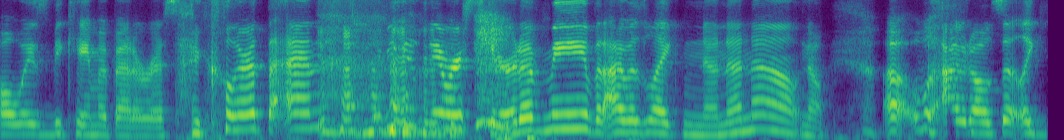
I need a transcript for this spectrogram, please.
always became a better recycler at the end. Maybe they were scared of me, but I was like, no, no, no, no. Uh, well, I would also like,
